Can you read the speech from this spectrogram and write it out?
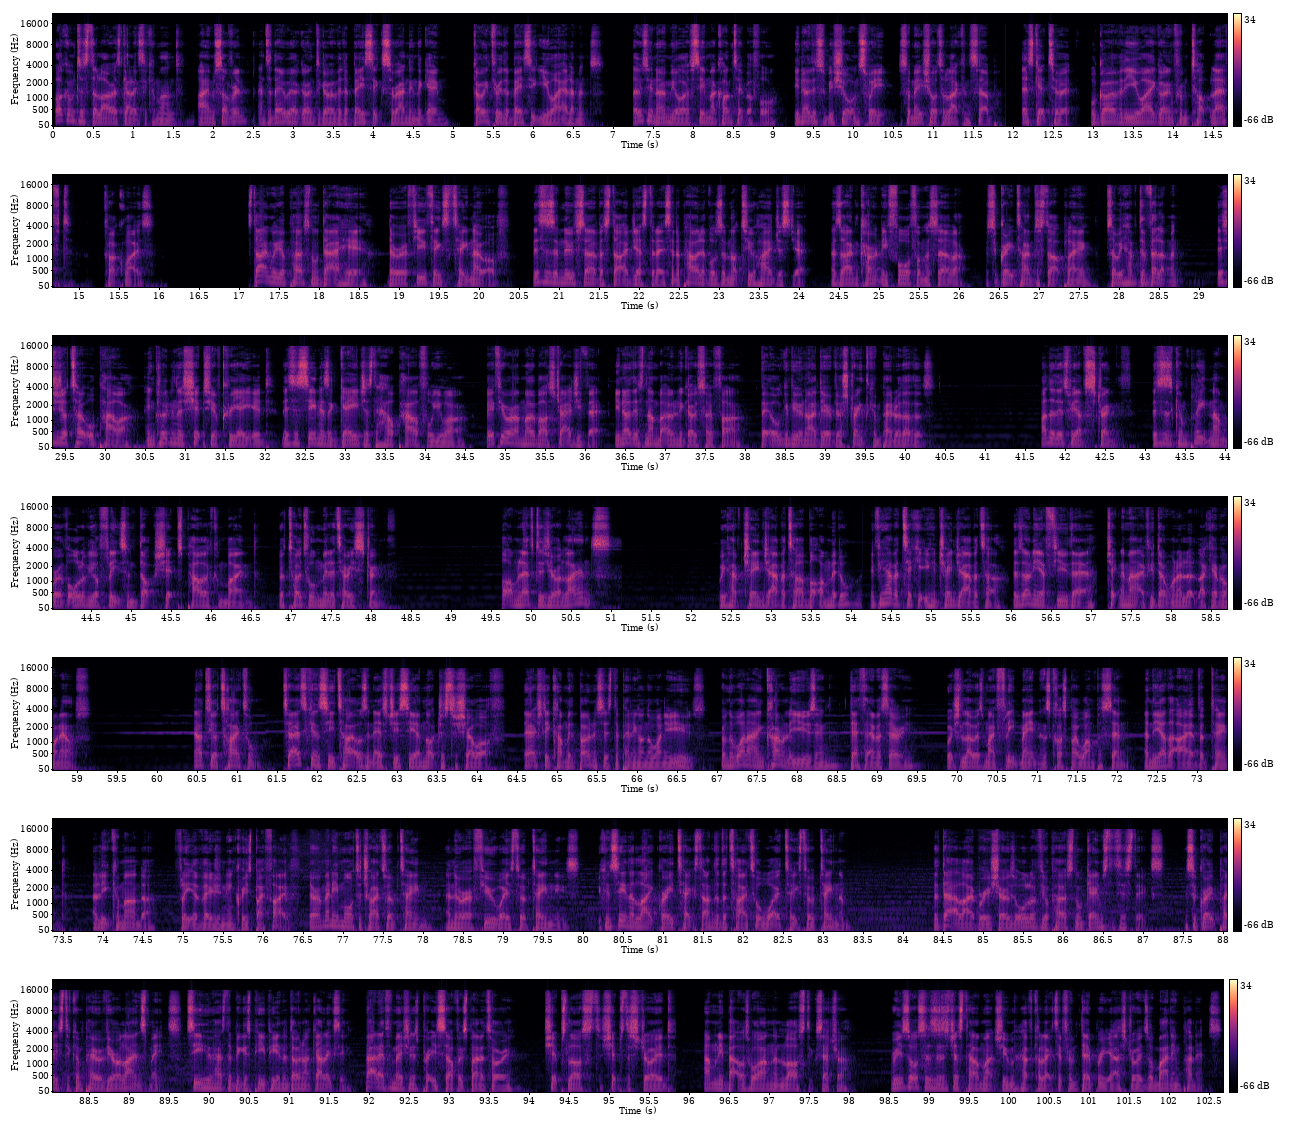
Welcome to Stellaris Galaxy Command. I am Sovereign, and today we are going to go over the basics surrounding the game, going through the basic UI elements. Those who know me or have seen my content before, you know this will be short and sweet, so make sure to like and sub. Let's get to it. We'll go over the UI going from top left, clockwise. Starting with your personal data here, there are a few things to take note of. This is a new server started yesterday, so the power levels are not too high just yet, as I am currently fourth on the server. It's a great time to start playing. So we have development. This is your total power, including the ships you have created. This is seen as a gauge as to how powerful you are. But if you are a mobile strategy vet, you know this number only goes so far, but it will give you an idea of your strength compared with others. Under this we have strength. This is a complete number of all of your fleets and dock ships power combined, your total military strength. Bottom left is your alliance, we have change avatar bottom middle. If you have a ticket, you can change your avatar. There's only a few there. Check them out if you don't want to look like everyone else. Now to your title. So as you can see, titles in SGC are not just to show off. They actually come with bonuses depending on the one you use. From the one I am currently using, Death Emissary, which lowers my fleet maintenance cost by 1%, and the other I have obtained, Elite Commander, fleet evasion increased by 5. There are many more to try to obtain, and there are a few ways to obtain these. You can see in the light grey text under the title what it takes to obtain them. The data library shows all of your personal game statistics. It's a great place to compare with your alliance mates, see who has the biggest PP in the Donut Galaxy. Battle information is pretty self-explanatory. Ships lost, ships destroyed, how many battles won and lost, etc. Resources is just how much you have collected from debris, asteroids or mining planets.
